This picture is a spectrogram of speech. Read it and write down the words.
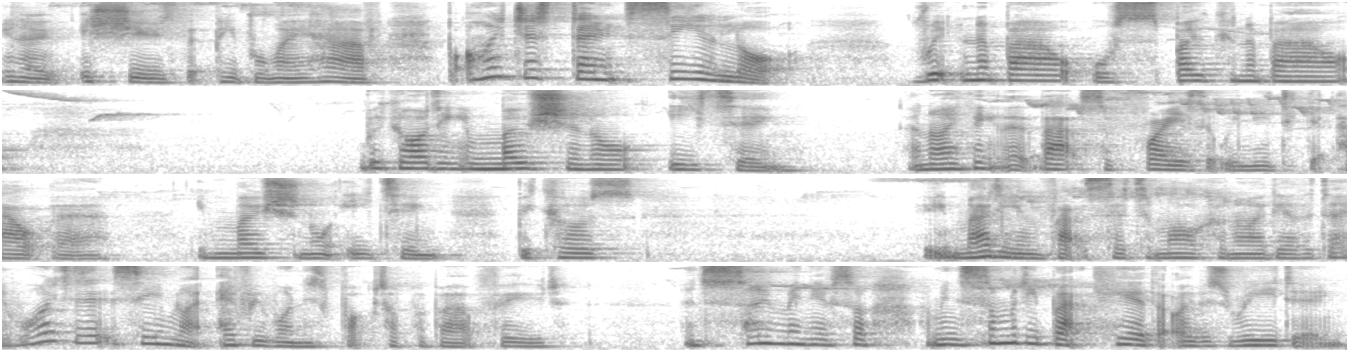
you know, issues that people may have. But I just don't see a lot written about or spoken about regarding emotional eating. And I think that that's a phrase that we need to get out there emotional eating because Maddie, in fact, said to Mark and I the other day, why does it seem like everyone is fucked up about food? And so many of so, I mean, somebody back here that I was reading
